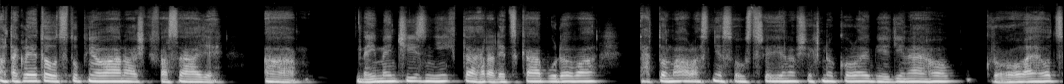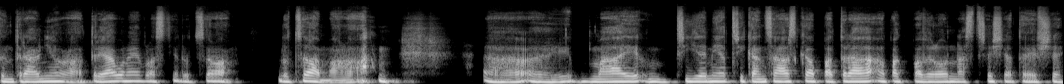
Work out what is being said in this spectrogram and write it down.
A takhle je to odstupňováno až k fasádě. A nejmenší z nich, ta hradecká budova, tato má vlastně soustředěno všechno kolem jediného kruhového centrálního atria. Ona je vlastně docela, docela malá. má přízemí a tři kancelářská patra a pak pavilon na střeše, to je vše.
